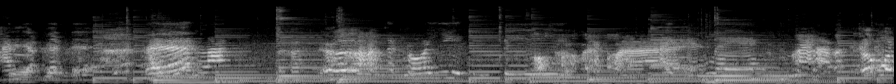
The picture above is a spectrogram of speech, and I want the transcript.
อันจะเป็นแรงรักเออรักจะร้อยยี่สิบปีมากมายแข็งแรงมากแล้วคน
